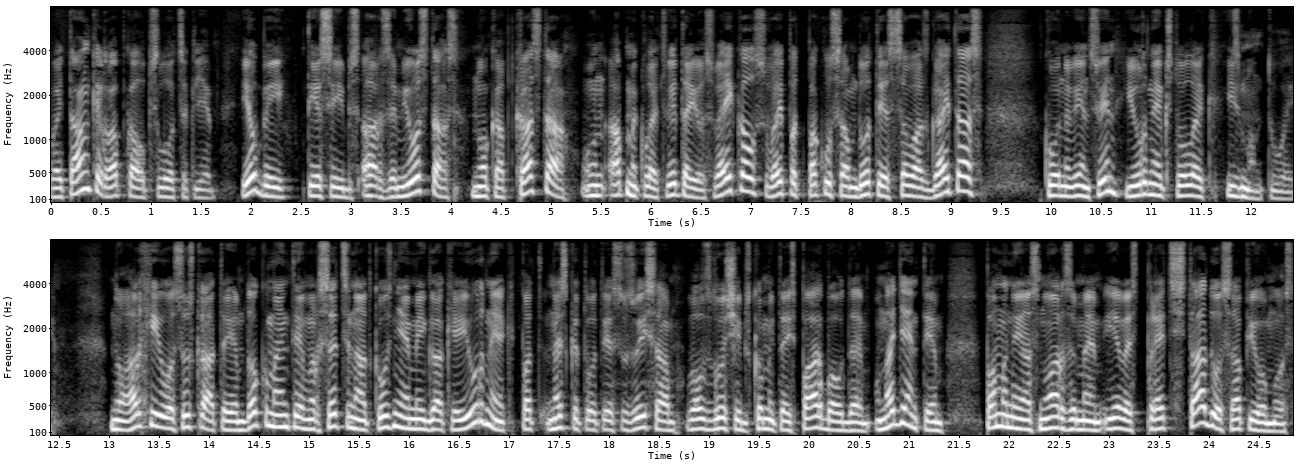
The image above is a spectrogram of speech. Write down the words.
vai tankeru apkalpes locekļiem jau bija tiesības ārzemju ostās nokāpt krastā un apmeklēt vietējos veikalus vai pat paklusām doties savās gaitās, ko neviens vien jūrnieks tolaik izmantoja. No arhīvos uzkrātajiem dokumentiem var secināt, ka uzņēmīgākie jūrnieki, pat neskatoties uz visām valsts drošības komitejas pārbaudēm un aģentiem, pamanījās no ārzemēm ievest preces tādos apjomos,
